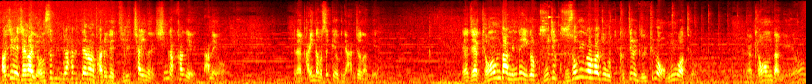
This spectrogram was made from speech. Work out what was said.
확실히 제가 연습할 때랑 다르게 딜 차이는 심각하게 나네요. 그냥 한번 쓸게요. 그냥 안전하게. 그냥 제가 경험담인데 이걸 굳이 구석에 가가지고 극딜을 넣을 필요는 없는 것 같아요. 그냥 경험담이에요.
